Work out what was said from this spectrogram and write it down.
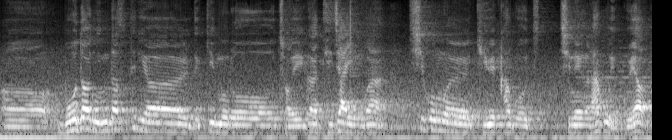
어, 모던 인더스트리얼 느낌으로 저희가 디자인과 시공을 기획하고 지- 진행을 하고 있고요.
